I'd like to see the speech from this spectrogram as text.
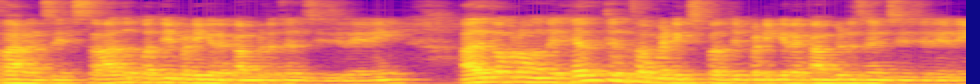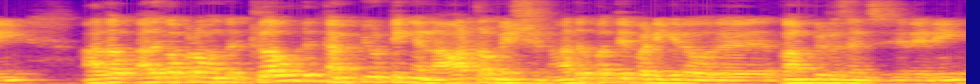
forensics அதை பற்றி படிக்கிற கம்ப்யூட்டர் சயின்ஸ் இன்ஜினியரிங் அதுக்கப்புறம் வந்து ஹெல்த் இன்ஃபர்மேட்டிக்ஸ் பற்றி படிக்கிற கம்ப்யூட்டர் சயின்ஸ் இன்ஜினியரிங் அது அதுக்கப்புறம் வந்து கிளவுட் கம்ப்யூட்டிங் அண்ட் ஆட்டோமேஷன் அதை பத்தி படிக்கிற ஒரு கம்ப்யூட்டர் சயின்ஸ் இன்ஜினியரிங்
